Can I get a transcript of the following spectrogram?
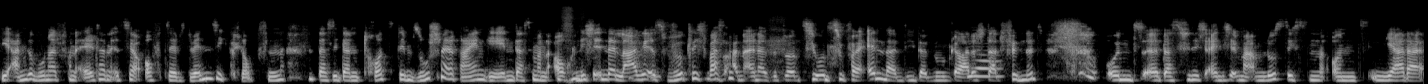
die Angewohnheit von Eltern ist ja oft, selbst wenn sie klopfen, dass sie dann trotzdem so schnell reingehen, dass man auch nicht in der Lage ist, wirklich was an einer Situation zu verändern, die dann nun gerade ja. stattfindet. Und äh, das finde ich eigentlich immer am lustigsten. Und ja, da,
